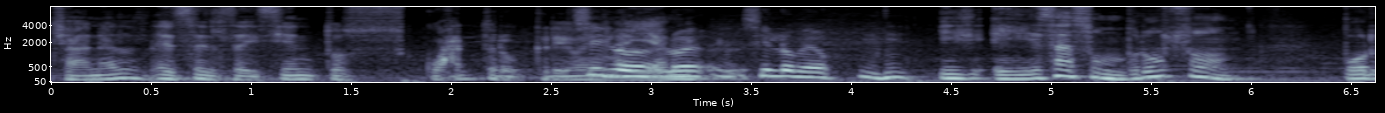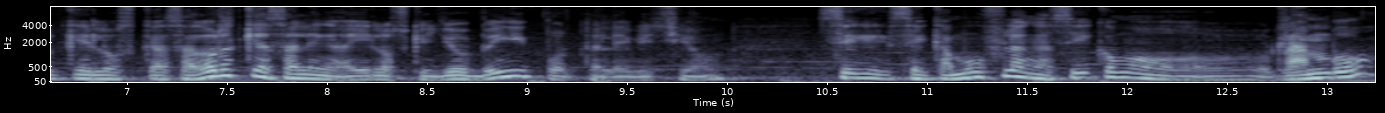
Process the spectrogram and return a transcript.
Channel, es el 604 creo Sí en lo, Miami. lo- sí lo veo. Y, y es asombroso, porque los cazadores que salen ahí, los que yo vi por televisión, se, se camuflan así como Rambo,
